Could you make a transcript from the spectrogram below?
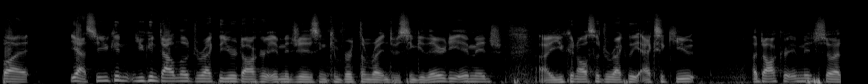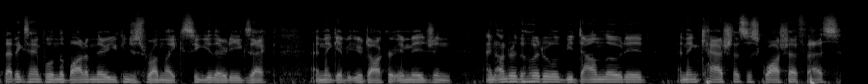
but yeah, so you can you can download directly your Docker images and convert them right into a Singularity image. Uh, you can also directly execute a Docker image. So at that example in the bottom there, you can just run like Singularity exec and then give it your Docker image, and and under the hood it'll be downloaded and then cached as a Squash FS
